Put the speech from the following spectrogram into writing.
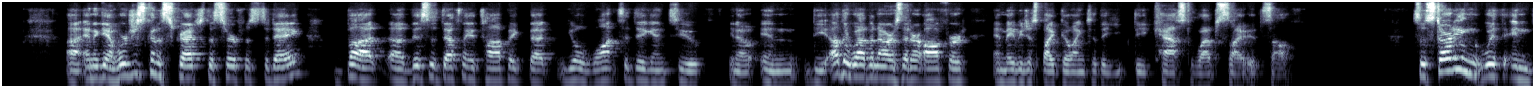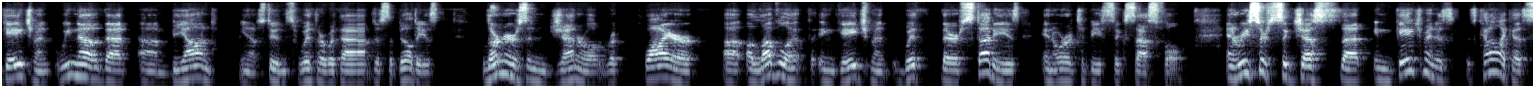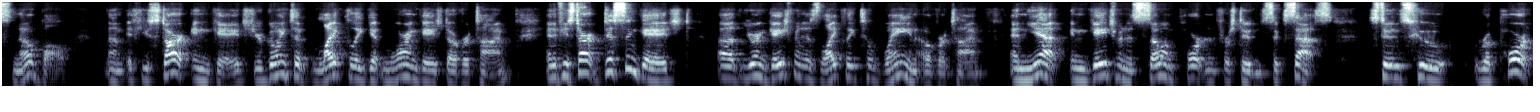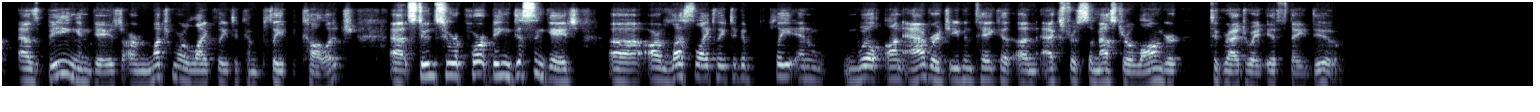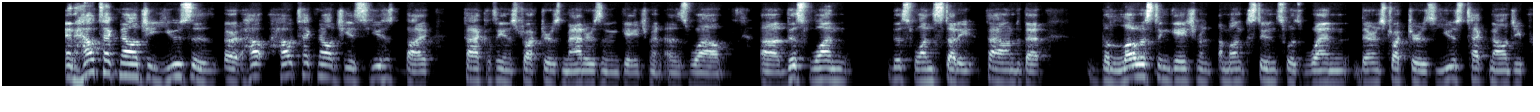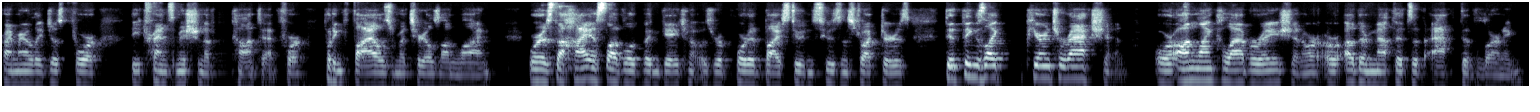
Uh, and again, we're just going to scratch the surface today, but uh, this is definitely a topic that you'll want to dig into, you know, in the other webinars that are offered, and maybe just by going to the, the CAST website itself. So starting with engagement, we know that um, beyond, you know, students with or without disabilities, learners in general require uh, a level of engagement with their studies in order to be successful. And research suggests that engagement is, is kind of like a snowball. Um, if you start engaged, you're going to likely get more engaged over time. And if you start disengaged, uh, your engagement is likely to wane over time. And yet engagement is so important for student success. Students who report as being engaged are much more likely to complete college. Uh, students who report being disengaged uh, are less likely to complete and will on average even take a, an extra semester longer to graduate if they do. And how technology uses or how, how technology is used by faculty instructors matters in engagement as well. Uh, this one this one study found that the lowest engagement among students was when their instructors used technology primarily just for the transmission of content, for putting files or materials online. Whereas the highest level of engagement was reported by students whose instructors did things like peer interaction or online collaboration or, or other methods of active learning.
